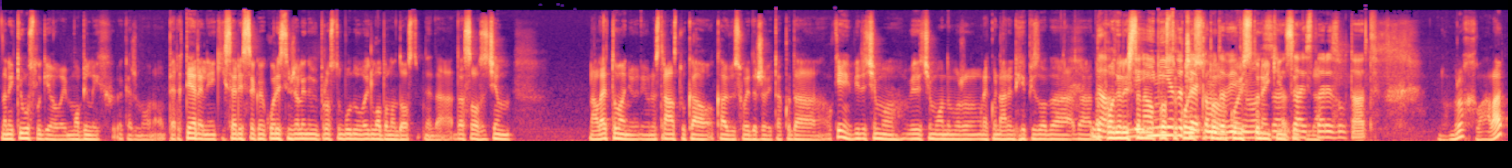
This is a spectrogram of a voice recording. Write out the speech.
da neke usluge ovaj, mobilnih, da kažemo, ono, operatera ili nekih servisa koje koristim, želim da mi prosto budu ovaj, globalno dostupne, da, da se osjećam na letovanju ili u inostranstvu kao, kao i u svojoj državi, tako da, ok, vidjet ćemo, vidjet ćemo onda možda u nekoj narednih epizoda da, da, da podeliš se nama prosto koji su to, da koji su to neki za, zaista da. rezultate. Dobro, hvala.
